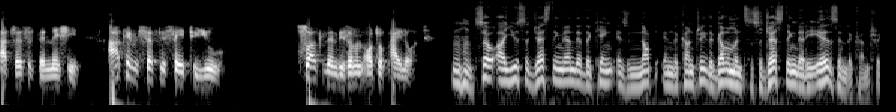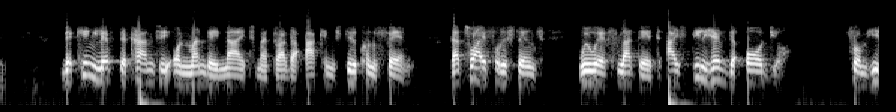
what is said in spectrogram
addresses the nation. I can safely say to you, Swaziland is on an autopilot. Mm-hmm. So, are you suggesting then that the king is not in the country? The government is suggesting that he is in the country. The king left the country on Monday night, my brother. I can still confirm. That's why, for instance, we were flooded. I still have the audio from his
